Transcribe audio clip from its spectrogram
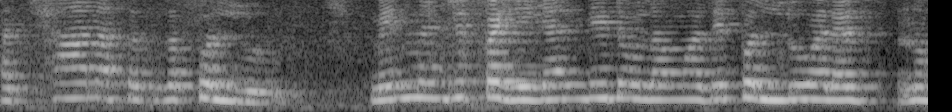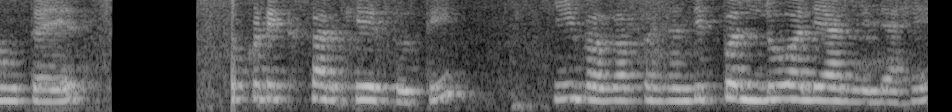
हा छान असा त्याचा पल्लू. मेन म्हणजे पहिल्यांदा डोलामध्ये पल्लूवाल्या नव्हत्या येत. तुकडे एकसारखी येत होती. ही बघा पहिल्यांदा पल्लूवाली आणलेली आहे.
